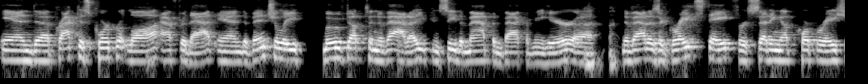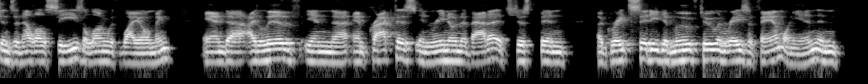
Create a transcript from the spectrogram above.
and uh, practiced corporate law after that, and eventually moved up to Nevada. You can see the map in back of me here. Uh, Nevada is a great state for setting up corporations and LLCs, along with Wyoming. And uh, I live in uh, and practice in Reno, Nevada. It's just been a great city to move to and raise a family in. And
